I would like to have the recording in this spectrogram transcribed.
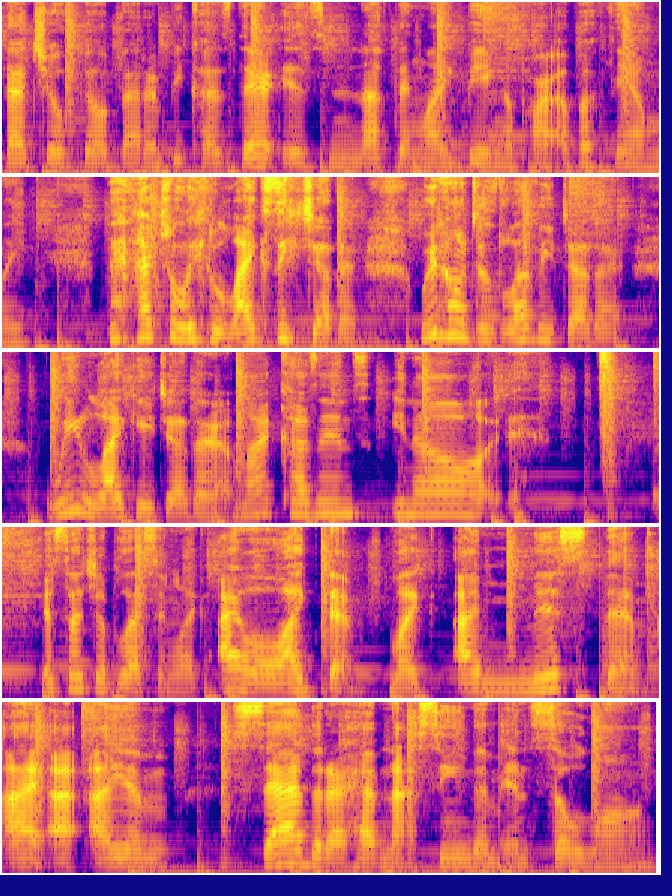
that you'll feel better because there is nothing like being a part of a family that actually likes each other. We don't just love each other, we like each other. My cousins, you know, it's such a blessing. Like I like them. Like I miss them. I I, I am sad that I have not seen them in so long.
